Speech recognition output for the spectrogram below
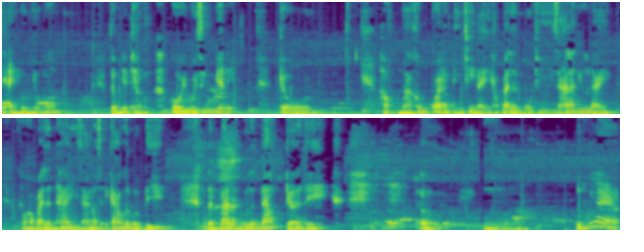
sẽ ảnh hưởng nhiều hơn giống như kiểu hồi hồi sinh viên ấy kiểu học mà không qua được tín chỉ này, học lại lần một thì giá là như thế này. Xong học lại lần hai thì giá nó sẽ cao hơn một tí. Lần ba, lần bốn, lần đau kiểu như thế. Ừ. Ừ. đúng là,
